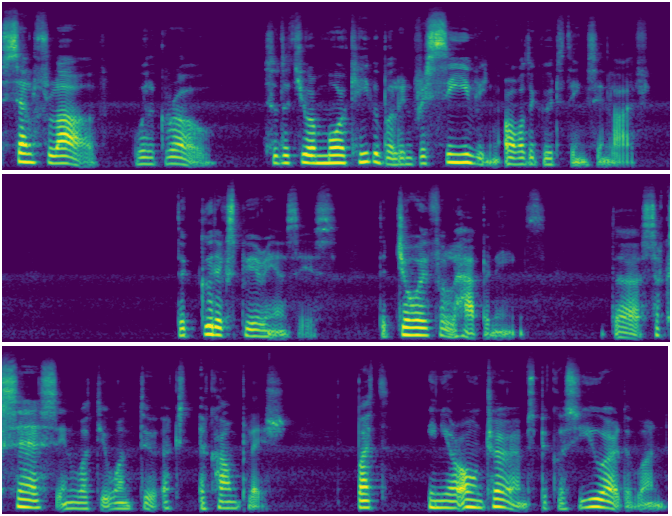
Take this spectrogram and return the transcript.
self love will grow so that you are more capable in receiving all the good things in life. The good experiences, the joyful happenings, the success in what you want to accomplish, but in your own terms because you are the one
